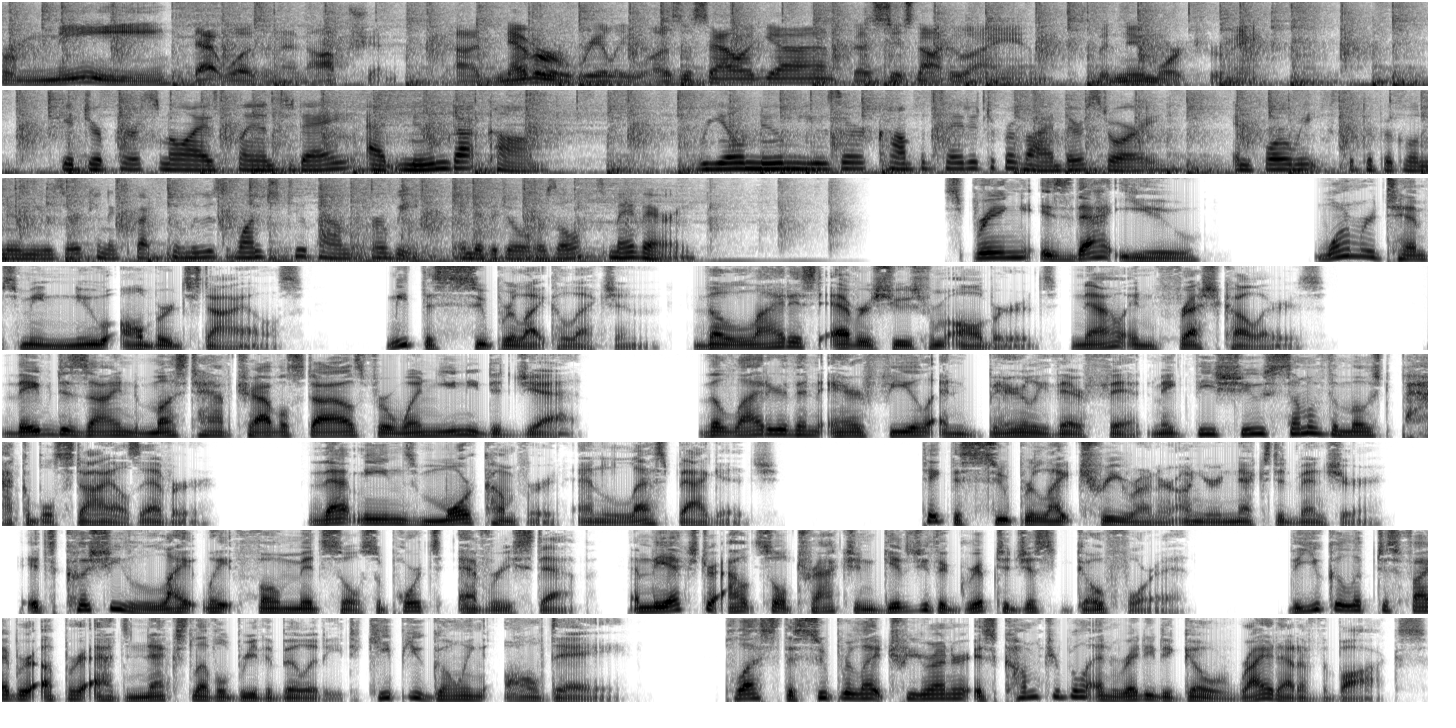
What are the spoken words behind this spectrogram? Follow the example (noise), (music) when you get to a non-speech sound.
For me, that wasn't an option. I never really was a salad guy. That's just not who I am. But Noom worked for me. Get your personalized plan today at Noom.com. Real Noom user compensated to provide their story. In four weeks, the typical Noom user can expect to lose one to two pounds per week. Individual results may vary. Spring, is that you? Warmer temps mean new Allbirds styles. Meet the Superlight Collection, the lightest ever shoes from Allbirds, now in fresh colors. They've designed must have travel styles for when you need to jet. The lighter than air feel and barely there fit make these shoes some of the most packable styles ever. That means more comfort and less baggage. Take the super light tree runner on your next adventure. Its cushy, lightweight foam midsole supports every step, and the extra outsole traction gives you the grip to just go for it. The eucalyptus fiber upper adds next level breathability to keep you going all day. Plus, the super light tree runner is comfortable and ready to go right out of the box.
